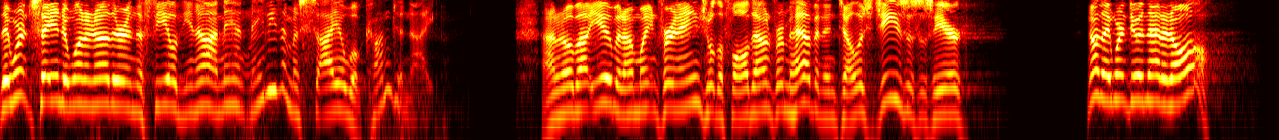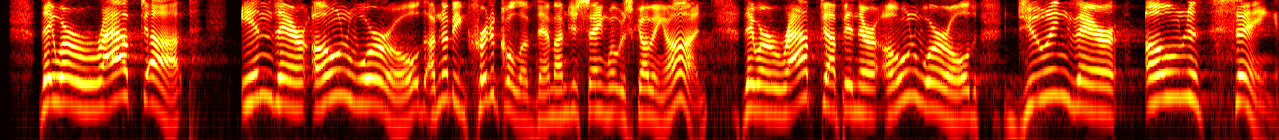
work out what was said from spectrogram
They weren't saying to one another in the field, you know, man, maybe the Messiah will come tonight. I don't know about you, but I'm waiting for an angel to fall down from heaven and tell us Jesus is here. No, they weren't doing that at all. They were wrapped up in their own world. I'm not being critical of them, I'm just saying what was going on. They were wrapped up in their own world, doing their own thing.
